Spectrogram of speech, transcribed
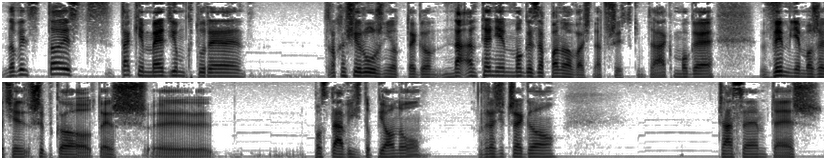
no więc to jest takie medium, które trochę się różni od tego. Na antenie mogę zapanować nad wszystkim, tak? Mogę, wy mnie możecie szybko też yy, postawić do pionu, w razie czego czasem też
